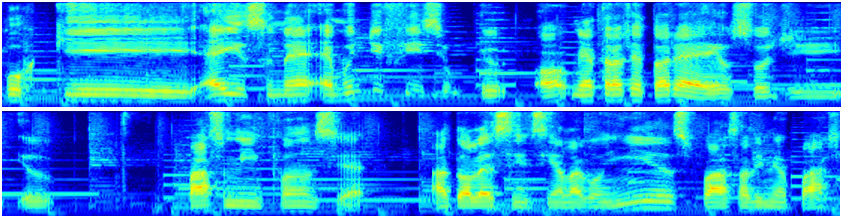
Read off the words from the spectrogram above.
Porque é isso, né? É muito difícil. Eu, ó, minha trajetória é: eu sou de. Eu passo minha infância adolescência em Alagoinhas, faço ali minha parte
